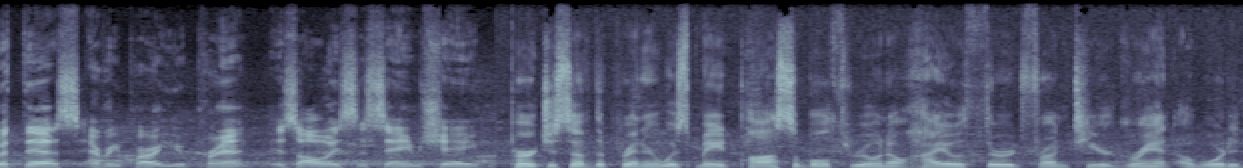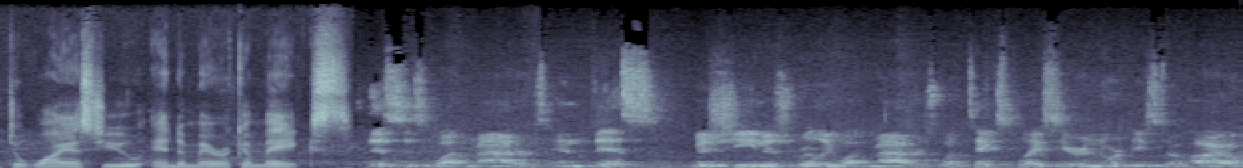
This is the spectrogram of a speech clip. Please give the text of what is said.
With this, every part you print is always the same shape. Purchase of the printer was made possible through an Ohio Third Frontier grant awarded to YSU and America Makes. This is what matters, and this machine is really what matters. What takes place here in Northeast Ohio,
